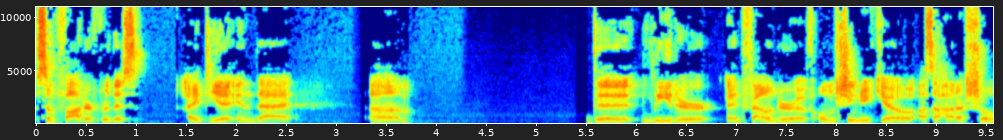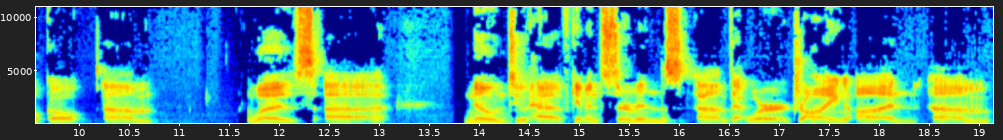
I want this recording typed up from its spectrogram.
some fodder for this idea in that um, the leader and founder of Aum Shinrikyo, Asahara Shoko, um, was uh, known to have given sermons um, that were drawing on um,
